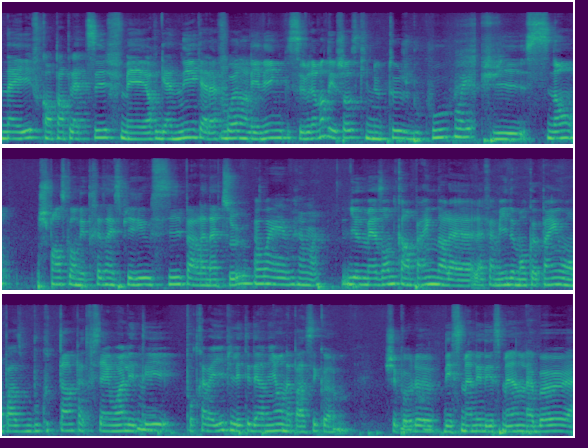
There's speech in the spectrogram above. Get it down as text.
naïf, contemplatif, mais organique à la fois mm. dans les lignes. C'est vraiment des choses qui nous touchent beaucoup. Puis sinon, je pense qu'on est très inspiré aussi par la nature. Ouais, vraiment. Il y a une maison de campagne dans la, famille de mon copain où on passe beaucoup de temps, Patricia et moi, l'été pour travailler. Puis l'été dernier, on a passé comme, je sais pas, des semaines et des semaines là-bas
